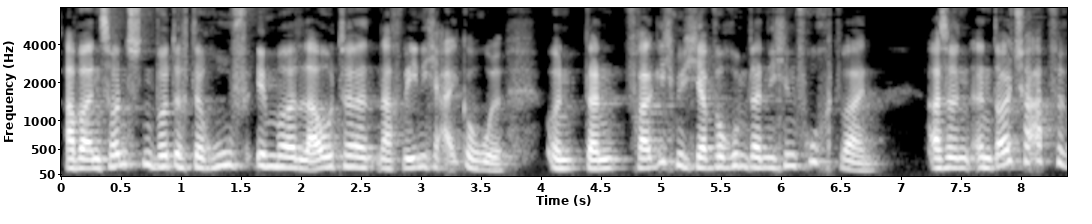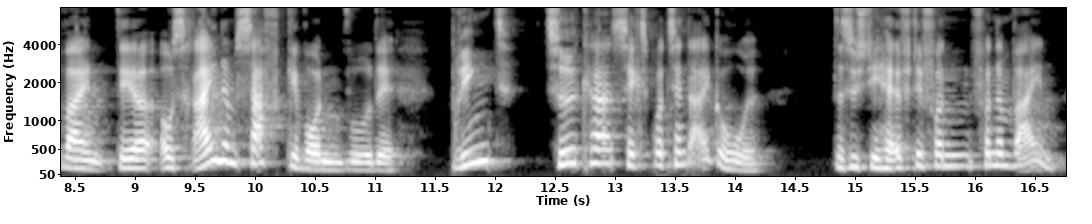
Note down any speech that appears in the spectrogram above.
Aber ansonsten wird doch der Ruf immer lauter nach wenig Alkohol. Und dann frage ich mich ja, warum dann nicht ein Fruchtwein? Also ein, ein deutscher Apfelwein, der aus reinem Saft gewonnen wurde, bringt circa 6% Alkohol. Das ist die Hälfte von, von einem Wein.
